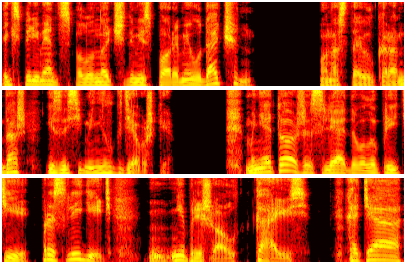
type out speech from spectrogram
Эксперимент с полуночными спорами удачен?» Он оставил карандаш и засеменил к девушке. «Мне тоже следовало прийти, проследить. Не пришел, каюсь. Хотя,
